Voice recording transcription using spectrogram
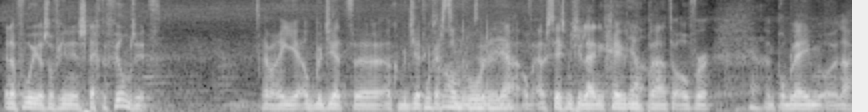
En dan voel je alsof je in een slechte film zit. Waarin je elk budget, eh, elke budgetkwestie moet, eh, ja. Of steeds met je leidinggevende Ja. moet praten over een probleem, eh, nou,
